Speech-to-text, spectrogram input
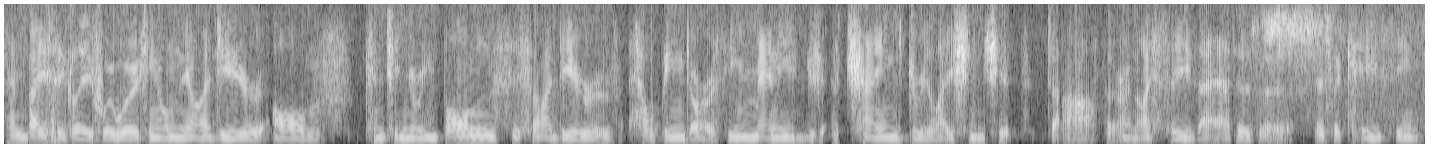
And basically, if we're working on the idea of continuing bonds, this idea of helping Dorothy manage a changed relationship to Arthur, and I see that as a, as a key thing.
